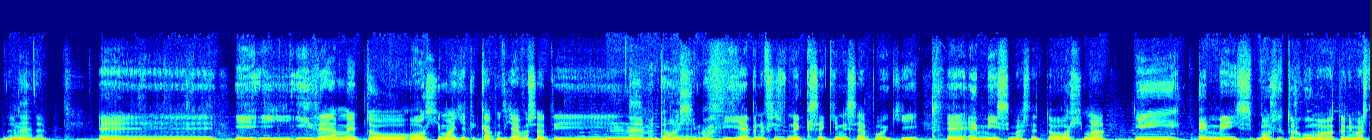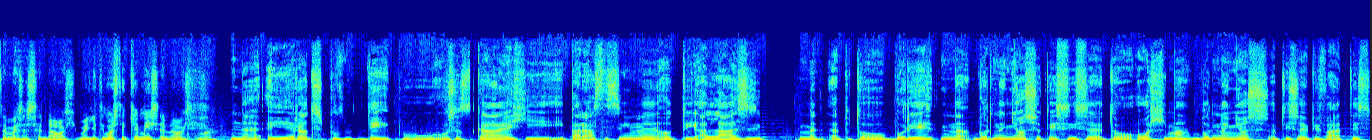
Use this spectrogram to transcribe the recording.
Ναι, ναι, ναι. Ε, η, η- η ιδέα με το όχημα, γιατί κάπου διάβασα ότι Ναι, με το όχημα. ε, η έμπνευσή σου ναι, ξεκίνησε από εκεί. Ε, εμείς είμαστε το όχημα ή εμείς πώς λειτουργούμε όταν είμαστε μέσα σε ένα όχημα. Γιατί είμαστε και εμείς ένα όχημα; Ναι, η ερώτηση που, δι, που ουσιαστικά έχει η παράσταση είναι ότι αλλάζει με, από το μπορεί να, μπορεί να νιώσεις ότι εσύ είσαι το όχημα, μπορεί να νιώσεις ότι είσαι ο επιβάτης,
